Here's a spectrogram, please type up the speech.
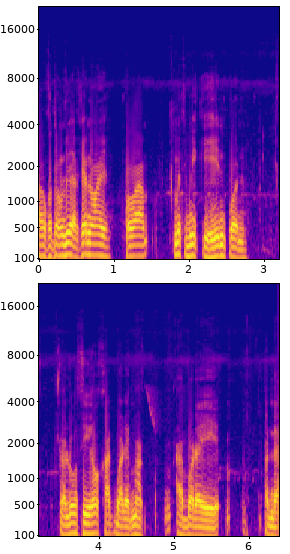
เขาก็ต้องเลือกแค่น้อย เพราะว่ามันจะมีกี่หินปนแต่ลุงซีเขาคัดบ่ได้มากอ่าบ่ได้ปันใด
